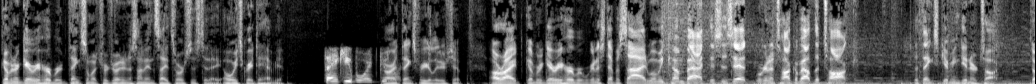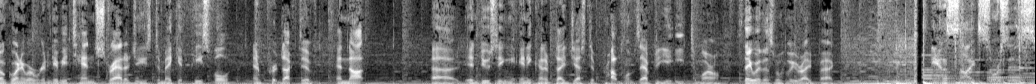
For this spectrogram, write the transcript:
Governor Gary Herbert, thanks so much for joining us on Inside Sources today. Always great to have you. Thank you, Boyd. Good All right, thanks for your leadership. All right, Governor Gary Herbert, we're going to step aside. When we come back, this is it. We're going to talk about the talk the Thanksgiving dinner talk. Don't go anywhere. We're going to give you 10 strategies to make it peaceful and productive and not uh, inducing any kind of digestive problems after you eat tomorrow. Stay with us. We'll be right back. Inside Sources.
